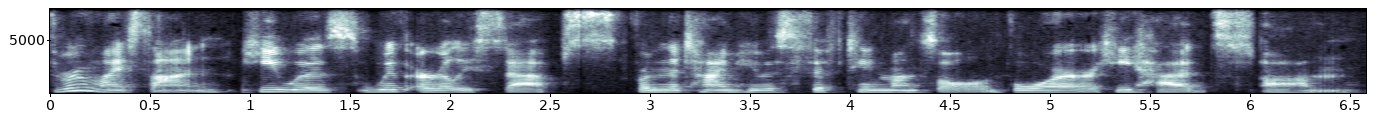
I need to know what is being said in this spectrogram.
through my son. He was with early steps from the time he was 15 months old, for he had um,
